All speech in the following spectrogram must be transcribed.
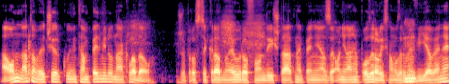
a on na tom večierku im tam 5 minút nakladal že proste kradnú eurofondy, štátne peniaze, oni na ňo pozerali samozrejme mm. vyjavene,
